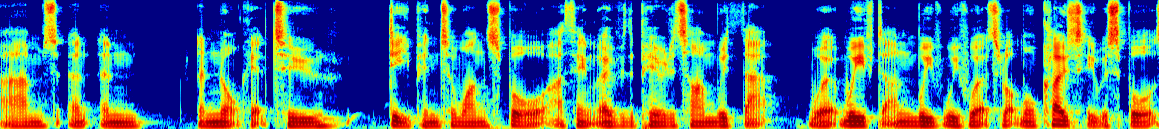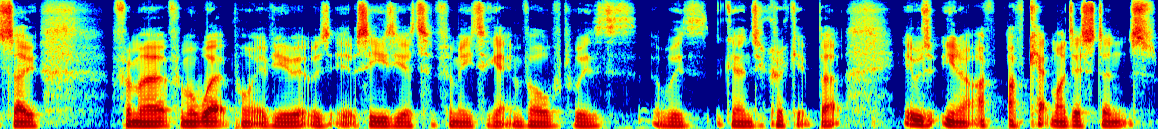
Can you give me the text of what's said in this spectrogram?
um, and, and and not get too deep into one sport. I think over the period of time with that work we've done, we've we've worked a lot more closely with sports. So from a from a work point of view, it was it was easier to, for me to get involved with with Guernsey cricket. But it was you know I've, I've kept my distance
